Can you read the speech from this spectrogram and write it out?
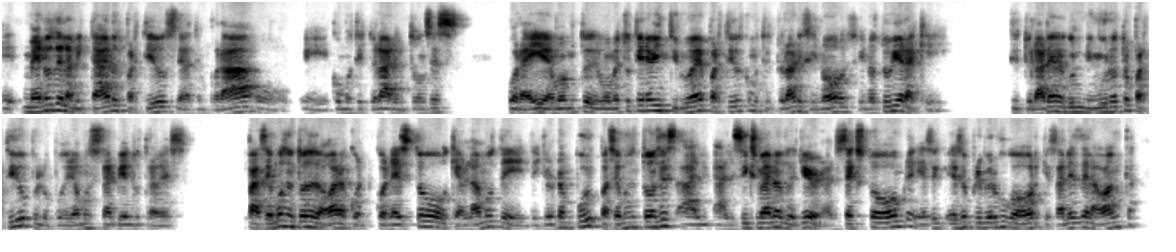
eh, menos de la mitad de los partidos de la temporada o, eh, como titular. Entonces, por ahí, de momento, de momento tiene 29 partidos como titular y si no, si no tuviera que titular en algún, ningún otro partido, pues lo podríamos estar viendo otra vez. Pasemos entonces ahora con, con esto que hablamos de, de, Jordan Poole, pasemos entonces al, al Six Man of the Year, al sexto hombre, ese, ese primer jugador que sale de la banca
